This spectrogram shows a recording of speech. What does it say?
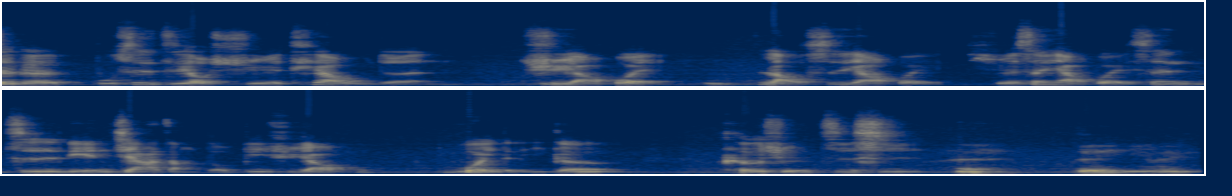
这个不是只有学跳舞的人需要会，老师要会，学生要会，甚至连家长都必须要会的一个科学知识。嗯，对，因为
